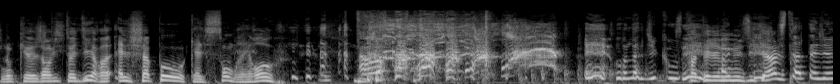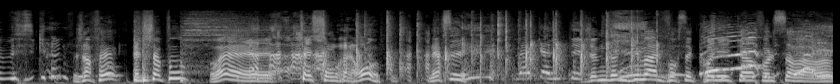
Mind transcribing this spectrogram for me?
Donc euh, j'ai envie de te dire, El Chapo, quel sombre héros. On a du coup. Stratégie musicale. Stratégie musicale. Je la refais. El Chapeau. Ouais. Quel sombrero. Merci. Qualité. Je me donne du mal pour cette chronique, hein, faut le savoir. Hein.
